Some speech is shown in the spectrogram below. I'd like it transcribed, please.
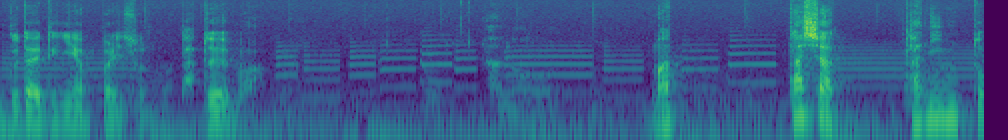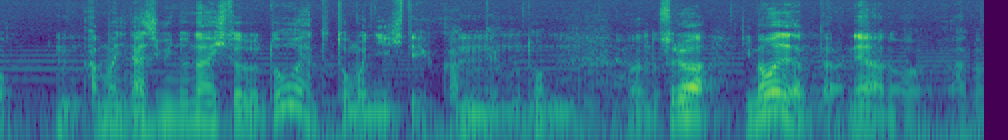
具体的にやっぱりその例えばあの、ま、他者他人とうん。あんまり馴染みのない人とどうやって共に生きていくかっていうこと、んんそれは今までだったらねあのあの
